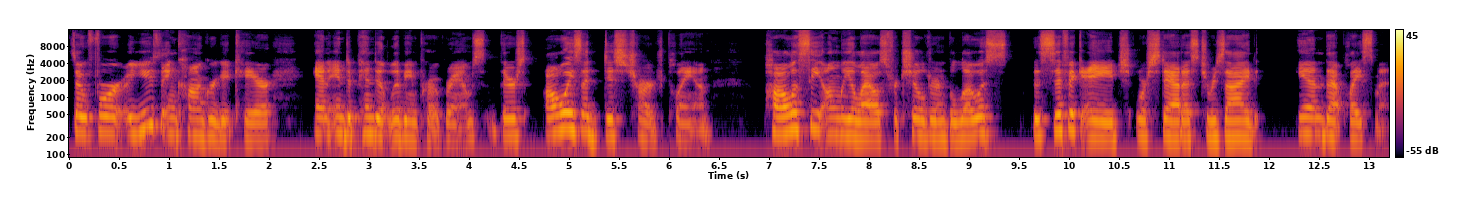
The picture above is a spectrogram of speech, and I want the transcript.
So for a youth in congregate care and independent living programs, there's always a discharge plan. Policy only allows for children below a specific age or status to reside in that placement.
